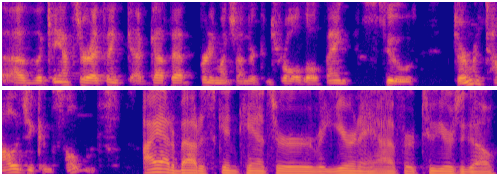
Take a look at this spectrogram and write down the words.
uh, the cancer. I think I've got that pretty much under control, though, thanks to dermatology consultants. I had about a skin cancer a year and a half or two years ago,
